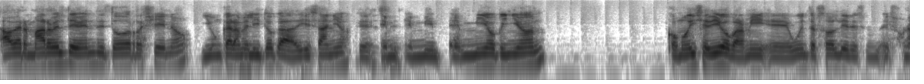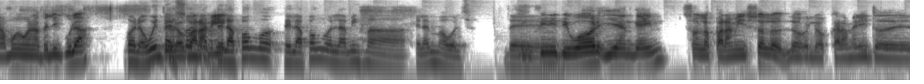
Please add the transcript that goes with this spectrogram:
a ver, Marvel te vende todo relleno y un caramelito cada 10 años, que Sí, en, sí. en mi, en mi opinión, como dice Diego, para mí eh, Winter Soldier es, es una muy buena película. Bueno, Winter Soldier para mí- te la pongo, te la pongo en la misma, en la misma bolsa. De Infinity War y Endgame son los para mí son los, los- los caramelitos de,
